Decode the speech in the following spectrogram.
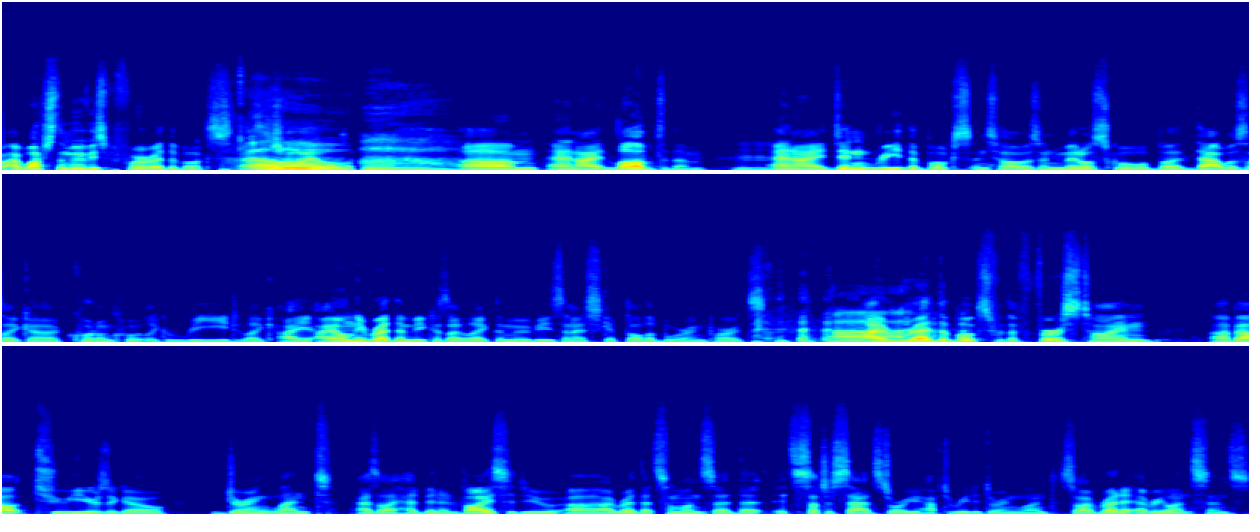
I, I watched the movies before I read the books as a Oh. child, um, and I loved them. Mm-hmm. And I didn't read the books until I was in middle school, but that was like a quote unquote like read. Like I, I only read them because I liked the movies and I skipped all the boring parts. I Ah. read the books for the first time about two years ago during Lent, as I had been advised to do. Uh, I read that someone said that it's such a sad story, you have to read it during Lent. So I've read it every Lent since.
